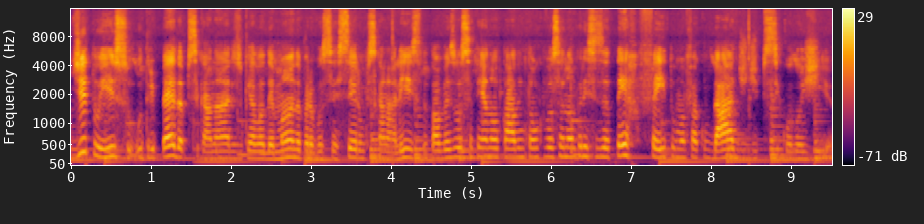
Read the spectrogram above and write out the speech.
Dito isso, o tripé da psicanálise, o que ela demanda para você ser um psicanalista, talvez você tenha notado então que você não precisa ter feito uma faculdade de psicologia.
